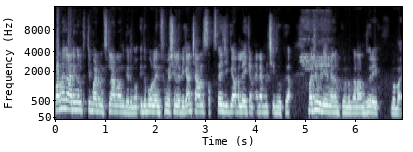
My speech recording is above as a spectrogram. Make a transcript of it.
പറഞ്ഞ കാര്യങ്ങൾ കൃത്യമായിട്ട് മനസ്സിലാണെന്ന് കരുതുന്നു. ഇതുപോലെ ഇൻഫർമേഷൻ ലഭിക്കാൻ ചാനൽ സബ്സ്ക്രൈബ് ചെയ്യുക ബെല്ലൈക്കൺ എനേബിൾ ചെയ്ത് വെക്കുക. മറ്റു വീഡിയോ നമുക്ക് വീണ്ടും കാണാം. ദൂരേക്കും ബൈ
